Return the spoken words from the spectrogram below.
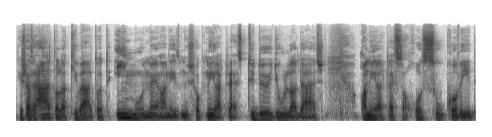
és az általa kiváltott immunmechanizmusok miatt lesz tüdőgyulladás, amiatt lesz a hosszú covid,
